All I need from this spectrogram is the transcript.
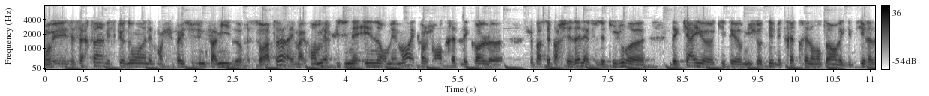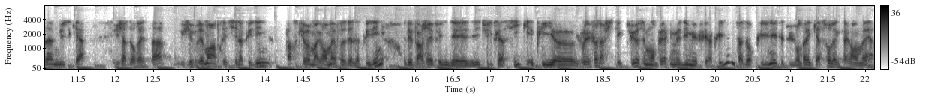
Oui, c'est certain, puisque nous, on est- moi, je suis pas issu d'une famille de restaurateurs et ma grand-mère cuisinait énormément. Et quand je rentrais de l'école, euh, je passais par chez elle, elle faisait toujours euh, des cailles qui étaient mijotées, mais très très longtemps, avec des petits raisins de muscat. J'adorais ça. J'ai vraiment apprécié la cuisine parce que ma grand-mère faisait de la cuisine. Au départ, j'avais fait une- des, des études classiques et puis euh, je voulais faire l'architecture. C'est mon père qui me dit mais fais la cuisine, t'adores cuisiner, t'es toujours dans les casseroles avec ta grand-mère.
